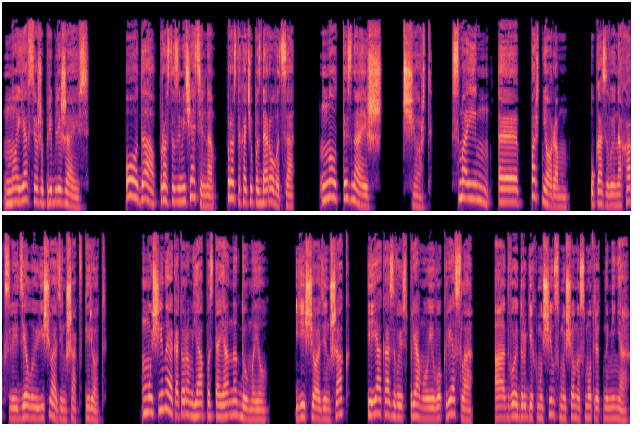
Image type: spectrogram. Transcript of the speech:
но я все же приближаюсь. «О, да, просто замечательно, просто хочу поздороваться. Ну, ты знаешь, черт, с моим, э, партнером». Указываю на Хаксли и делаю еще один шаг вперед. Мужчиной, о котором я постоянно думаю. Еще один шаг, и я оказываюсь прямо у его кресла, а двое других мужчин смущенно смотрят на меня.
